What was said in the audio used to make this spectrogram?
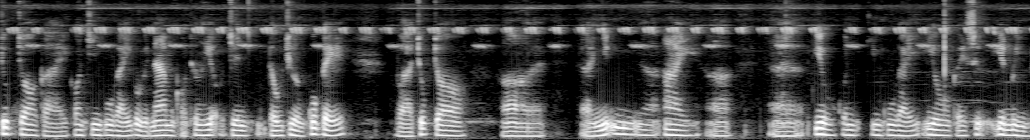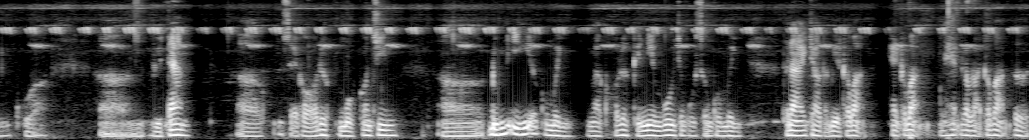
Chúc cho cái con chim cu gáy của Việt Nam có thương hiệu trên đấu trường quốc tế và chúc cho uh, uh, những ai uh, uh, yêu con chim cu gáy yêu cái sự yên bình của uh, Việt Nam uh, sẽ có được một con chim uh, đúng ý nghĩa của mình và có được cái niềm vui trong cuộc sống của mình. Thân ái chào tạm biệt các bạn. Hẹn các bạn hẹn gặp lại các bạn ở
